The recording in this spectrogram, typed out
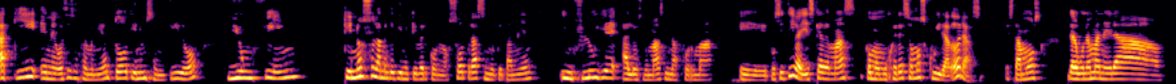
Aquí en negocios en femenino todo tiene un sentido y un fin que no solamente tiene que ver con nosotras, sino que también influye a los demás de una forma eh, positiva. Y es que además, como mujeres, somos cuidadoras. Estamos de alguna manera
